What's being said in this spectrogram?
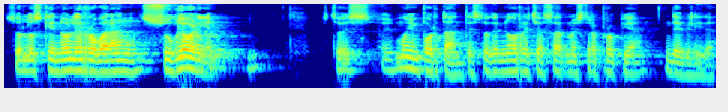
son los que no le robarán su gloria. Esto es, muy importante, esto de no rechazar nuestra propia debilidad.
